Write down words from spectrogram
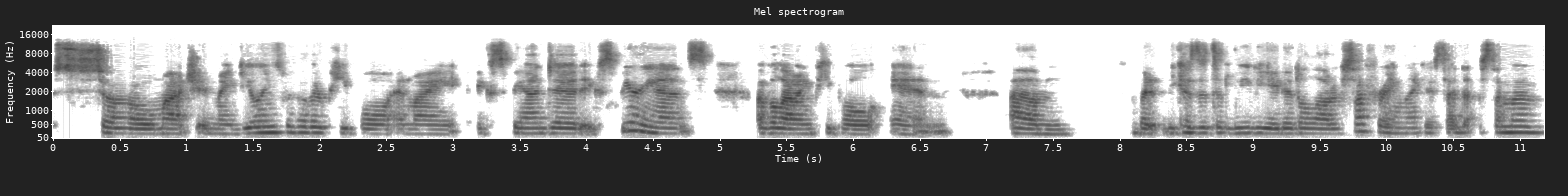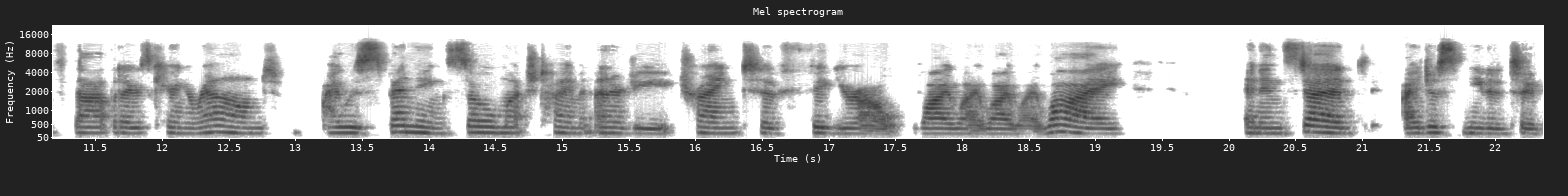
so much in my dealings with other people and my expanded experience of allowing people in. Um, but because it's alleviated a lot of suffering like i said some of that that i was carrying around i was spending so much time and energy trying to figure out why why why why why. And instead i just needed to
